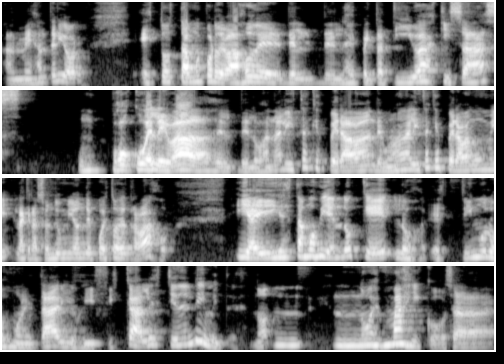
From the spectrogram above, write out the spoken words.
al mes anterior. Esto está muy por debajo de, de las expectativas quizás un poco elevadas de, los analistas que esperaban, de unos analistas que esperaban la creación de un millón de puestos de trabajo. Y ahí estamos viendo que los estímulos monetarios y fiscales tienen límites. ¿no? no es mágico, o sea,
